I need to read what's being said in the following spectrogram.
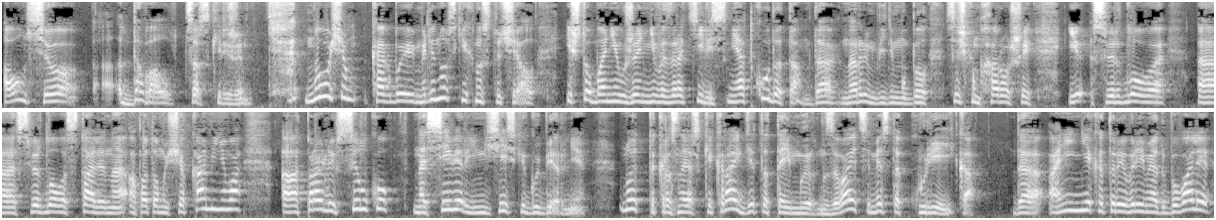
а он все отдавал царский режим. Ну, в общем, как бы Малиновский их настучал, и чтобы они уже не возвратились ниоткуда там, да, Нарым, видимо, был слишком хороший, и Свердлова, э, Свердлова Сталина, а потом еще Каменева отправили в ссылку на север Енисейской губернии. Ну, это Красноярский край, где-то Таймыр, называется место Курейка. Да, они некоторое время отбывали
